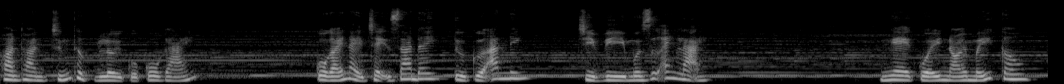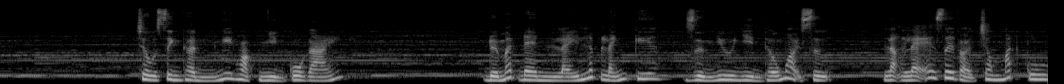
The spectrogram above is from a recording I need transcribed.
Hoàn toàn chứng thực lời của cô gái. Cô gái này chạy ra đây từ cửa an ninh, Chỉ vì muốn giữ anh lại. Nghe cô ấy nói mấy câu, Châu sinh thần nghi hoặc nhìn cô gái. Đôi mắt đen lấy lấp lánh kia dường như nhìn thấu mọi sự, lặng lẽ rơi vào trong mắt cô.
